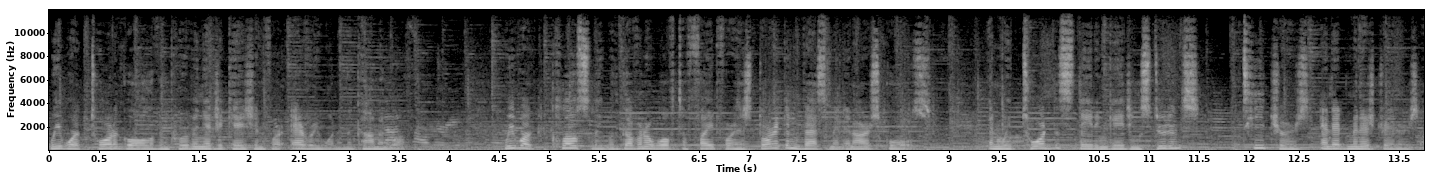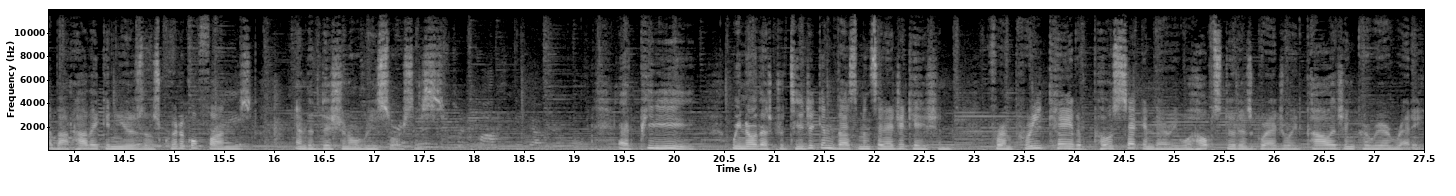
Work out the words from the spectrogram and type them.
we work toward a goal of improving education for everyone in the Commonwealth. We worked closely with Governor Wolf to fight for historic investment in our schools, and we toured the state engaging students, teachers, and administrators about how they can use those critical funds and additional resources. At PDE, we know that strategic investments in education from pre-K to post-secondary will help students graduate college and career ready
